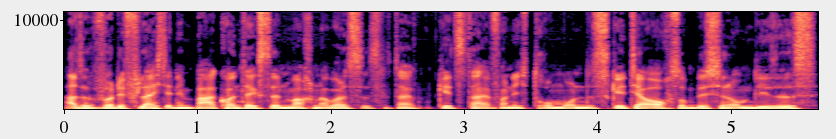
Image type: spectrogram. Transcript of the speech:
Also würde vielleicht in dem Bar-Kontext Sinn machen, aber das ist ist, da geht es da einfach nicht drum. Und es geht ja auch so ein bisschen um dieses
